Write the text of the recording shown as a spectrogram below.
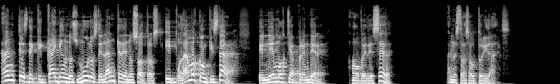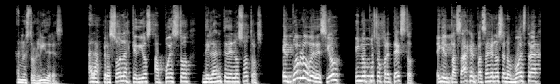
Antes de que caigan los muros delante de nosotros y podamos conquistar, tenemos que aprender a obedecer a nuestras autoridades, a nuestros líderes, a las personas que Dios ha puesto delante de nosotros. El pueblo obedeció y no puso pretexto. En el pasaje, el pasaje no se nos muestra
